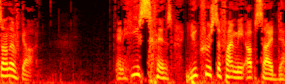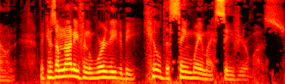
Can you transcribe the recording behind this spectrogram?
Son of God. And he says, You crucify me upside down because I'm not even worthy to be killed the same way my Savior was.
